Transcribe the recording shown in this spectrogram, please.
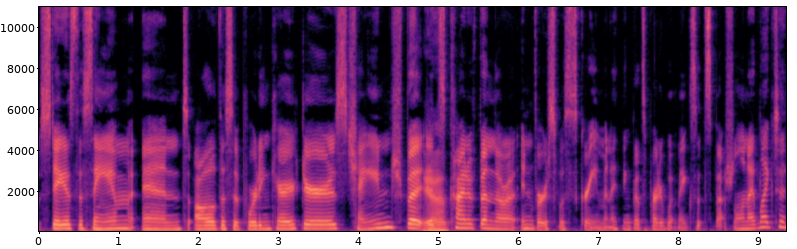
stays the same and all of the supporting characters change, but Yeah. it's kind of been the inverse with Scream and I think that's part of what makes it special. And I'd like to,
